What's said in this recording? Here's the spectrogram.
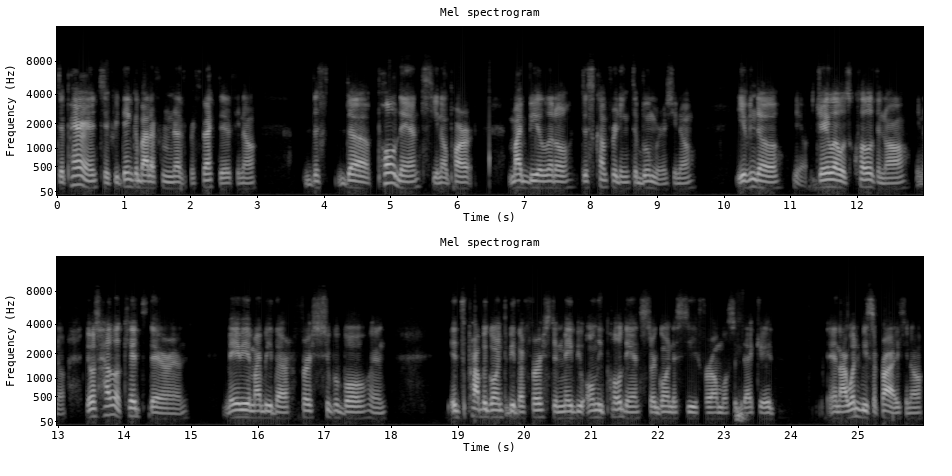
the parents, if you think about it from another perspective, you know, the the pole dance, you know, part might be a little discomforting to boomers, you know. Even though, you know, J Lo was clothed and all, you know, there was hella kids there and maybe it might be their first Super Bowl and it's probably going to be their first and maybe only pole dance they're going to see for almost a decade. And I wouldn't be surprised, you know,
